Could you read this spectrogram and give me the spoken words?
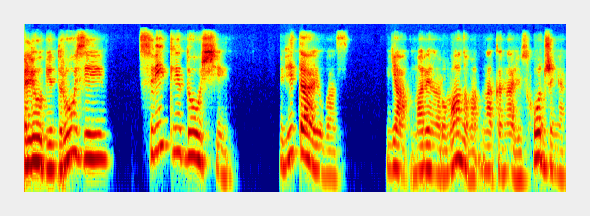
Любі друзі, світлі душі, вітаю вас! Я Марина Романова на каналі Сходження.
